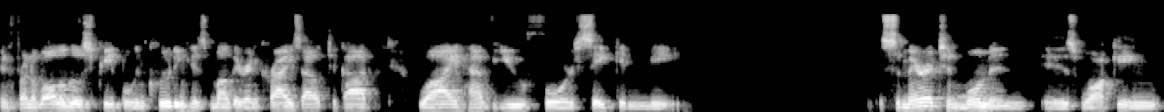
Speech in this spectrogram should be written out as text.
in front of all of those people, including his mother, and cries out to God, Why have you forsaken me? Samaritan woman is walking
